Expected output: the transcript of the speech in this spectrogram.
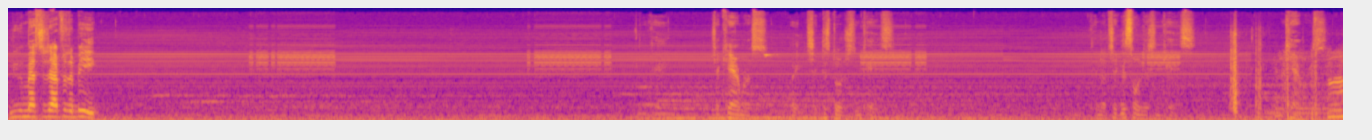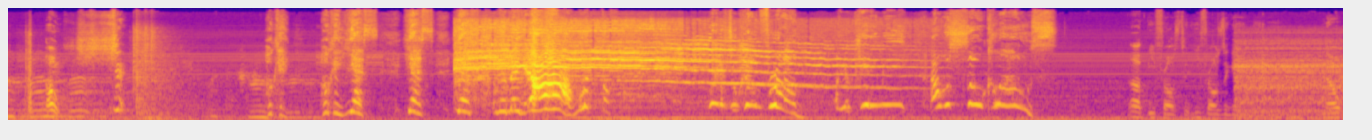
Leave a message after the beep. Okay. Check cameras. Wait, check this door just in case. Okay, now check this one just in case. Cameras. Oh, shit! Okay, okay, yes, yes, yes, I'm gonna make it. Ah! What the? Where did you come from? Are you kidding me? I was so close. Oh, he froze. He froze game. Nope.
